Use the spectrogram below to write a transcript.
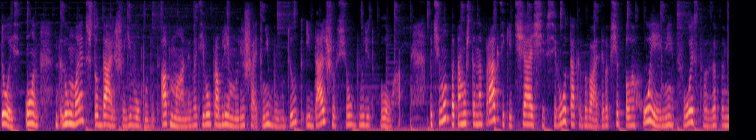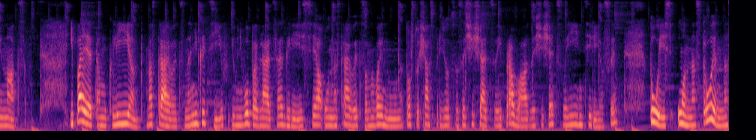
То есть он думает, что дальше его будут обманывать, его проблему решать не будут и дальше все будет плохо. Почему? Потому что на практике чаще всего так и бывает. И вообще плохое имеет свойство запоминаться. И поэтому клиент настраивается на негатив, и у него появляется агрессия, он настраивается на войну, на то, что сейчас придется защищать свои права, защищать свои интересы. То есть он настроен на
